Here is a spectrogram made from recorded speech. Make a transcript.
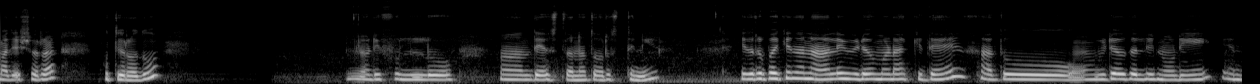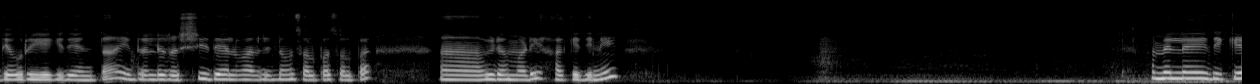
ಮಹದೇಶ್ವರ ಕೂತಿರೋದು. ನೋಡಿ, ಫುಲ್ಲು ದೇವಸ್ಥಾನ ತೋರಿಸ್ತೀನಿ. ಇದ್ರ ಬಗ್ಗೆ ನಾನು ಆಗಲೇ ವಿಡಿಯೋ ಮಾಡಾಕಿದ್ದೆ. ಅದು ವಿಡಿಯೋದಲ್ಲಿ ನೋಡಿ, ದೇವರು ಹೇಗಿದೆ ಅಂತ. ಇದರಲ್ಲಿ ರಶ್ ಇದೆ ಅಲ್ವಾ? ಅದರಿಂದ ಒಂದು ಸ್ವಲ್ಪ ಸ್ವಲ್ಪ ವಿಡಿಯೋ ಮಾಡಿ ಹಾಕಿದ್ದೀನಿ. ಆಮೇಲೆ ಇದಕ್ಕೆ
